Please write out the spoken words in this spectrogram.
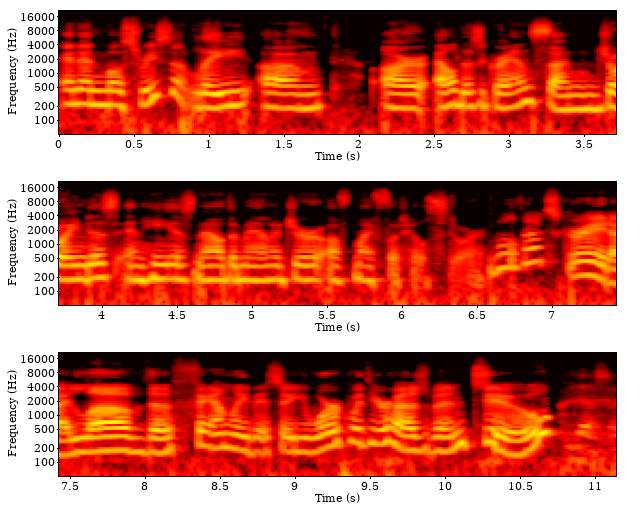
and then most recently. Um, our eldest grandson joined us, and he is now the manager of my Foothill store. Well, that's great. I love the family bit. So you work with your husband too, yes, sir.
